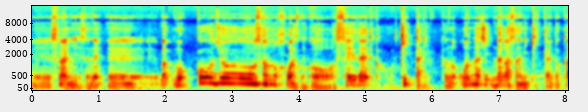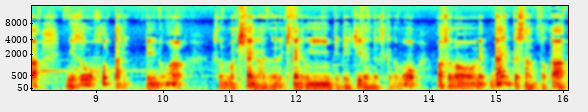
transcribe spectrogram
えー、さらにですね、えーま、木工場さんの方はですねこう製材とかを切ったりこの同じ長さに切ったりとか溝を掘ったりっていうのはその、ま、機械があるのでね機械でウィーンってできるんですけどもまあそのね、大工さんとか、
